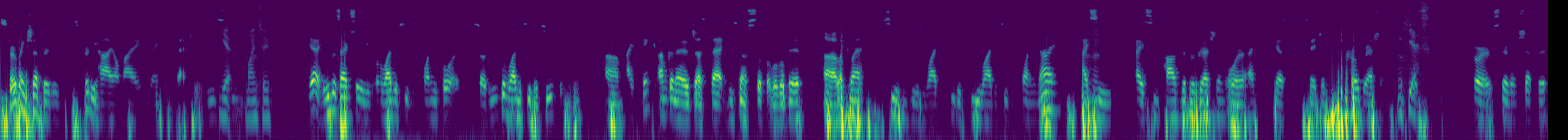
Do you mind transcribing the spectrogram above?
Sterling Shepard is, is pretty high on my rankings, actually. He's, Yeah, mine too. yeah, he was actually a wide receiver 24. So he's a wide receiver two for me. Um, I think I'm going to adjust that. He's going to slip a little bit. Uh, like last season, he was wide, he was wide receiver 29. I see, I see positive regression, or I guess say just progression Yes. for Sterling Shepard.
